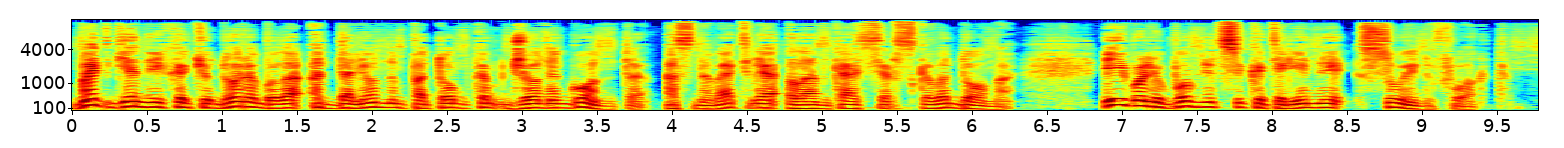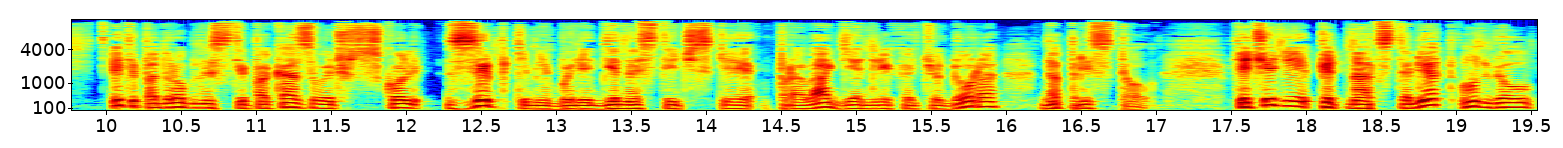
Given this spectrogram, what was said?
Мать Генриха Тюдора была отдаленным потомком Джона Гонта, основателя Ланкастерского дома, и его любовницы Катерины Суинфорд. Эти подробности показывают, сколь зыбкими были династические права Генриха Тюдора на престол. Течение 15 лет он вел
